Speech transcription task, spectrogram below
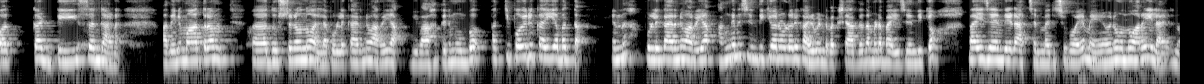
പക്ക ഡീസന്റ് ആണ്. അതിന് മാത്രം ദുഷ്ടനൊന്നും അല്ല. പുള്ളിക്കാരനും അറിയാം. വിവാഹത്തിന് മുമ്പ് പറ്റിപ്പോയൊരു കയ്യബദ്ധം എന്ന് പുള്ളിക്കാരനും അറിയാം. അങ്ങനെ ചിന്തിക്കുവാനുള്ള ഒരു കഴിവുണ്ട്. പക്ഷെ അത് നമ്മുടെ ബൈജയന്തിക്കോ ബൈജയന്തിയുടെ അച്ഛൻ മരിച്ചുപോയ മേനോനോ ഒന്നും അറിയില്ലായിരുന്നു.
